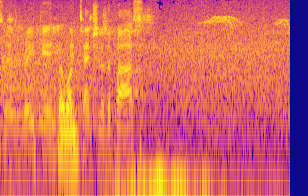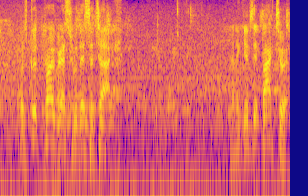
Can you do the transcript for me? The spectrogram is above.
to read the intention of the pass. Was good progress with this attack. And he gives it back to it.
